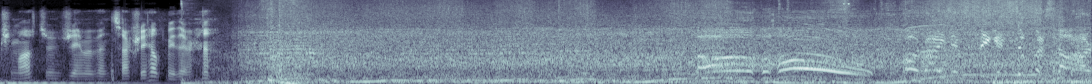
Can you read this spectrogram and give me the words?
Watching Monster Jam events actually helped me there. Oh ho ho! Biggest superstar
